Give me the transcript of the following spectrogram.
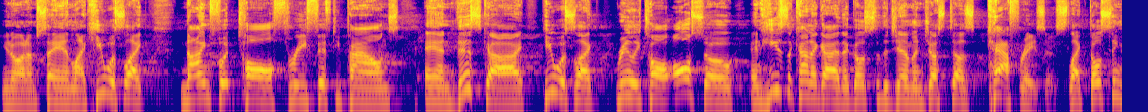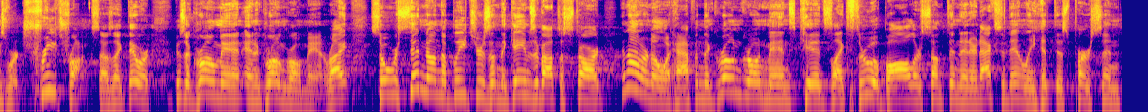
You know what I'm saying? Like he was like nine foot tall, 350 pounds, and this guy, he was like really tall also, and he's the kind of guy that goes to the gym and just does calf raises. Like those things were tree trunks. I was like, they were, there's a grown man and a grown, grown man, right? So we're sitting on the bleachers and the game's about to start, and I don't know what happened. The grown, grown man's kids like threw a ball or something and it accidentally hit this person,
